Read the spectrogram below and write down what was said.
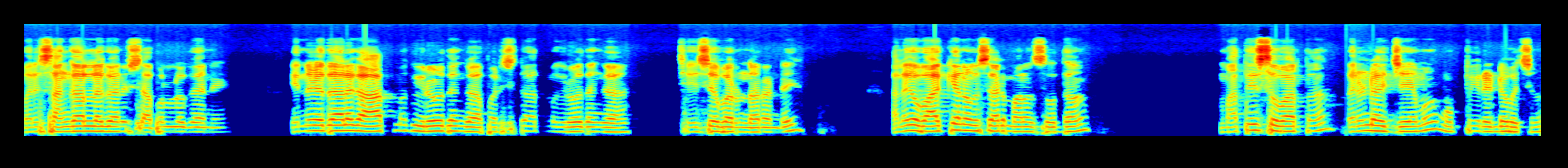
మరి సంఘాల్లో కానీ సభల్లో కానీ ఎన్నో విధాలుగా ఆత్మకు విరోధంగా పరిశుద్ధాత్మకు విరోధంగా చేసేవారు ఉన్నారండి అలాగే వాక్యాన్ని ఒకసారి మనం చూద్దాం. మతీసు వార్త పన్నెండో అధ్యాయము ముప్పై రెండో వచ్చిన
